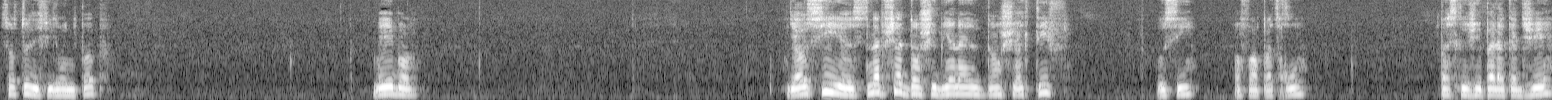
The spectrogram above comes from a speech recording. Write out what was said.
surtout des figurines pop. Mais bon. Il y a aussi euh, Snapchat dont je suis bien dont je suis actif aussi. Enfin pas trop. Parce que j'ai pas la 4G.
